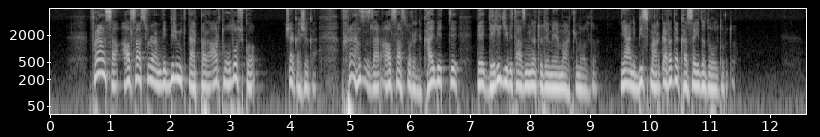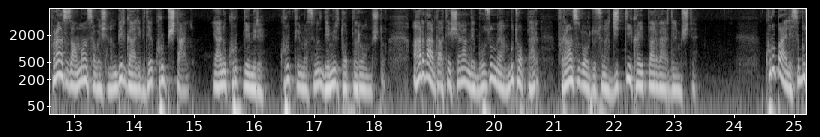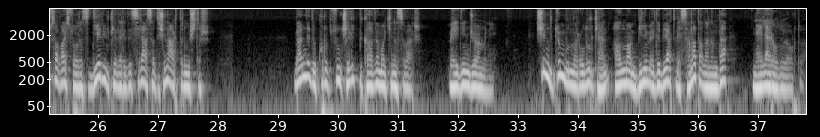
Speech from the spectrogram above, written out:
Fransa, Alsas-Lorraine ve bir miktar para artı Holosko şaka şaka Fransızlar Alsas-Lorraine'i kaybetti ve deli gibi tazminat ödemeye mahkum oldu. Yani Bismarck arada kasayı da doldurdu. Fransız-Alman savaşının bir galibi de Kruppstahl yani Krupp demiri, Krupp firmasının demir topları olmuştu. Arda arda ateşlenen ve bozulmayan bu toplar Fransız ordusuna ciddi kayıplar verdirmişti. Krupp ailesi bu savaş sonrası diğer ülkelere de silah satışını arttırmıştır. Bende de Krupps'un çelik bir kahve makinesi var. Made in Germany. Şimdi tüm bunlar olurken Alman bilim, edebiyat ve sanat alanında neler oluyordu?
